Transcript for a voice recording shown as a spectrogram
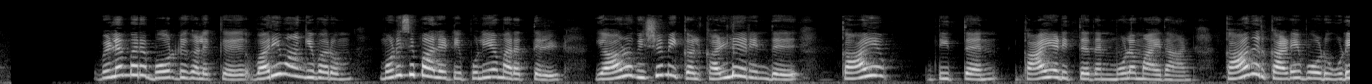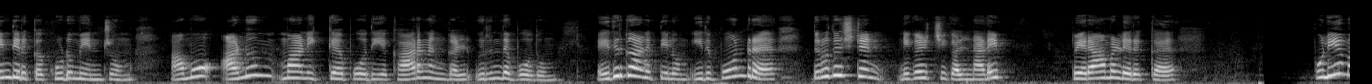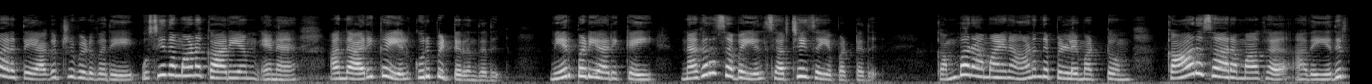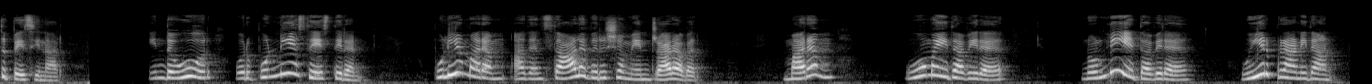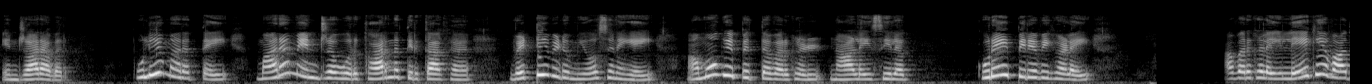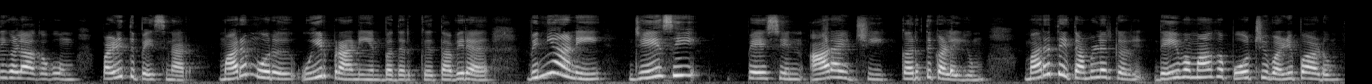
விளம்பர போர்டுகளுக்கு வரி வாங்கி வரும் முனிசிபாலிட்டி புளிய மரத்தில் யாரோ விஷமிக்கல் கல்லெறிந்து காயடித்தன் காயடித்ததன் மூலமாய்தான் காதர் கடைபோடு உடைந்திருக்க கூடும் என்றும் அமோ அனுமானிக்க போதிய காரணங்கள் இருந்தபோதும் எதிர்காலத்திலும் இது போன்ற துரதிருஷ்ட நிகழ்ச்சிகள் நடைபெறாமல் இருக்க புளிய மரத்தை அகற்றிவிடுவதே உசிதமான காரியம் என அந்த அறிக்கையில் குறிப்பிட்டிருந்தது. மேற்படி அறிக்கை நகர சபையில் சர்ச்சை செய்யப்பட்டது. கம்பராமாயண ஆனந்த பிள்ளை மட்டும் காரசாரமாக அதை எதிர்த்து பேசினார். இந்த ஊர் ஒரு புண்ணிய சேஸ்திரன். புளிய மரம் அதன் ஸ்தால விருஷம் என்றார் அவர். மரம் ஊமை தவிர நொண்டியை தவிர உயிர் பிராணிதான் என்றார் அவர். புளிய மரத்தை மரம் என்ற ஒரு காரணத்திற்காக வெட்டிவிடும் யோசனையை அமோகிப்பித்தவர்கள் நாளை சில குறைப்பிறவிகளை அவர்களை லேகியவாதிகளாகவும் பழித்து பேசினார். மரம் ஒரு உயிர் பிராணி என்பதற்கு தவிர விஞ்ஞானி ஜேசி பேஷின் ஆராய்ச்சி கருத்துக்களையும் மரத்தை தமிழர்கள் தெய்வமாக போற்றி வழிபாடும்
